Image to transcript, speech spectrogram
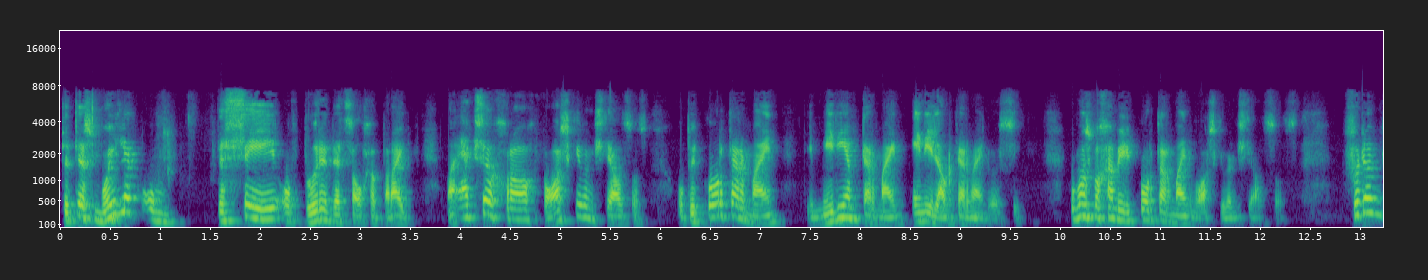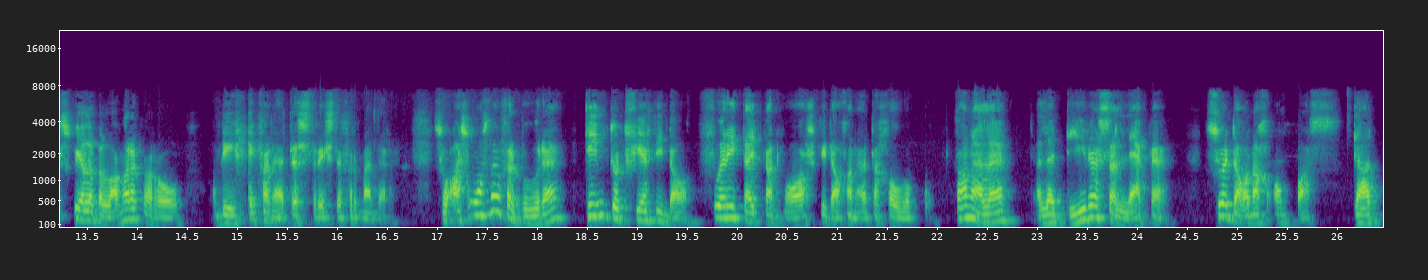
Dit is moeilik om te sê of boere dit sal gebruik, maar ek sou graag waarskuwingsstelsels op die kort termyn, die medium termyn en die lang termyn wil sien. Kom ons begin met die korttermyn waarskuwingsstelsels. Voeding speel 'n belangrike rol om die effek van hittestres te verminder. So as ons nou vir boere 10 tot 14 dae voor die tyd kan waarsku dat gaan hittegolwe kom, kan hulle hulle diere se lekke sodanig aanpas dat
